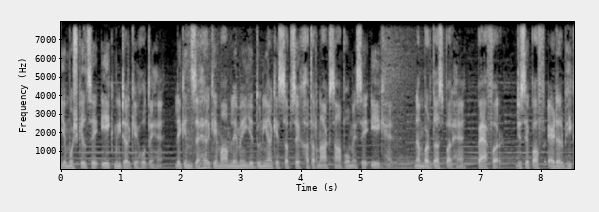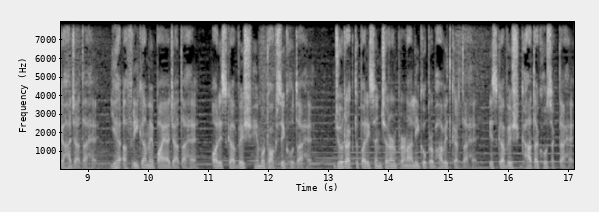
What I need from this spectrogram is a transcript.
ये मुश्किल से एक मीटर के होते हैं, लेकिन जहर के मामले में ये दुनिया के सबसे खतरनाक सांपों में से एक है। नंबर दस पर है, पैफर, जिसे पफ एडर भी कहा जाता है। यह अफ्रीका में पाया जाता है और इसका विष हेमोटॉक्सिक होता है, जो रक्त परिसंचरण प्रणाली को प्रभावित करता है। इसका विष घातक हो सकता है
